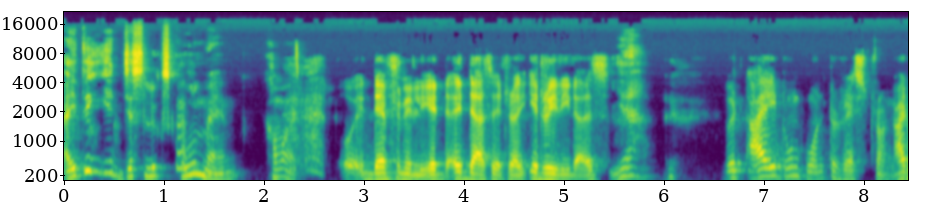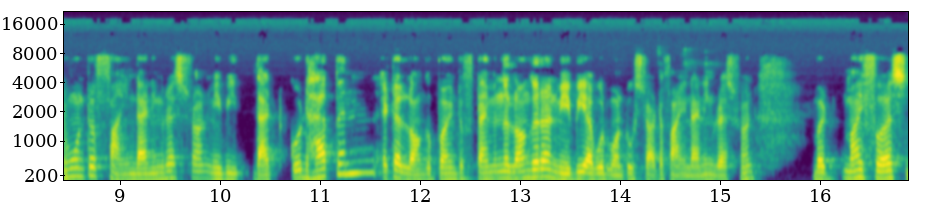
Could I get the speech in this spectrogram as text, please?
i think it just looks cool man come on oh, it definitely, it it does it right. It really does. yeah But I don't want a restaurant. I don't want a fine dining restaurant. Maybe that could happen at a longer point of time. In the longer run, maybe I would want to start a fine dining restaurant. But my first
